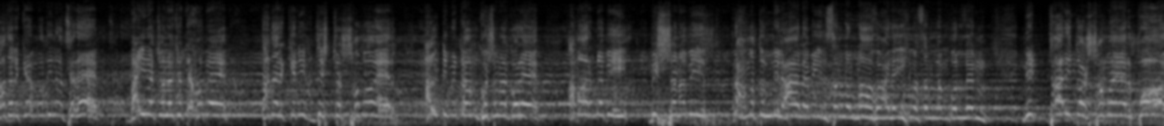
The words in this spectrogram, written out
তাদেরকে মদিনা ছেড়ে বাইরে চলে যেতে হবে। তাদেরকে নির্দিষ্ট সময়ের আলটিমেটাম ঘোষণা করে আমার নবী, বিশ্ব নবী রহমতুল্লিল আলমিন আলাইহি ওয়াসাল্লাম বললেন, নির্ধারিত সময়ের পর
